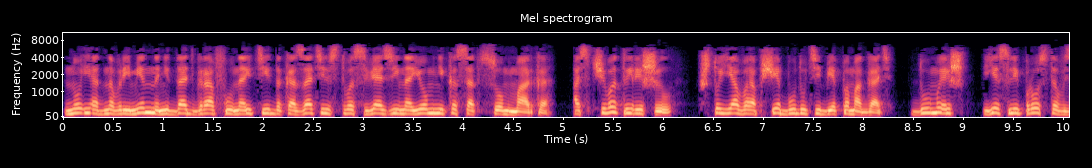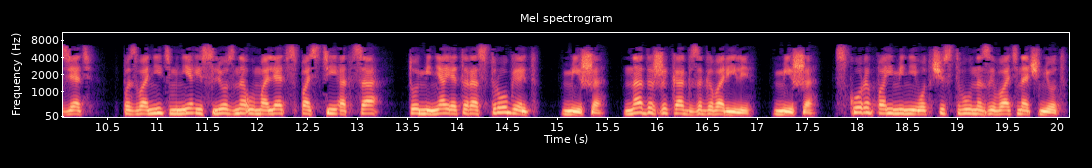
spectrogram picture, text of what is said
но и одновременно не дать графу найти доказательства связи наемника с отцом Марка. А с чего ты решил, что я вообще буду тебе помогать. Думаешь, если просто взять, позвонить мне и слезно умолять спасти отца, то меня это растрогает? Миша, надо же как заговорили. Миша, скоро по имени-отчеству называть начнет.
